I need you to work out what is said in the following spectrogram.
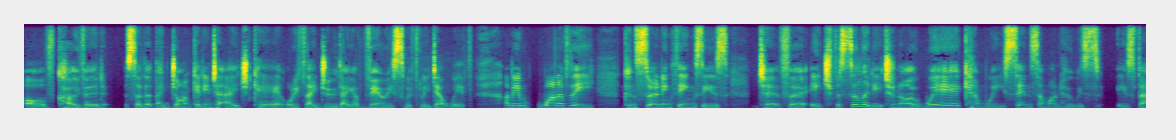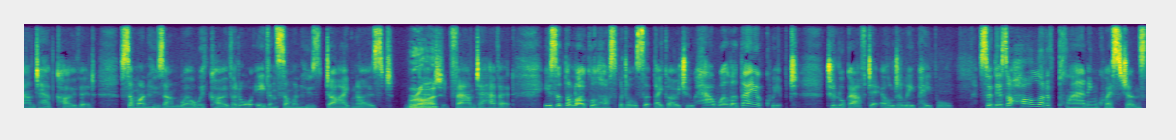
of COVID so that they don't get into aged care, or if they do, they are very swiftly dealt with. I mean, one of the concerning things is to for each facility to know where can we send someone who is is found to have COVID, someone who's unwell with COVID, or even someone who's diagnosed with Right. it, found to have it. Is it the local hospitals that they go to? How well are they equipped to look after elderly people? So there's a whole lot of planning questions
